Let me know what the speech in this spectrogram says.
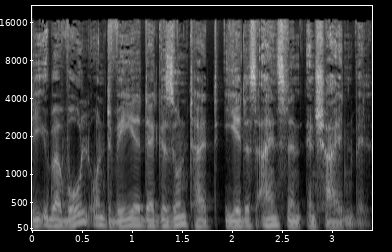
die über Wohl und Wehe der Gesundheit jedes Einzelnen entscheiden will.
